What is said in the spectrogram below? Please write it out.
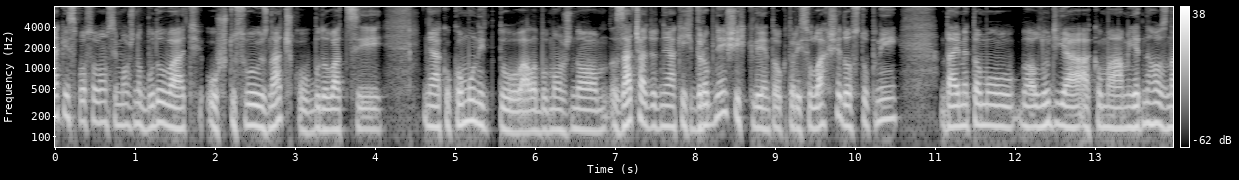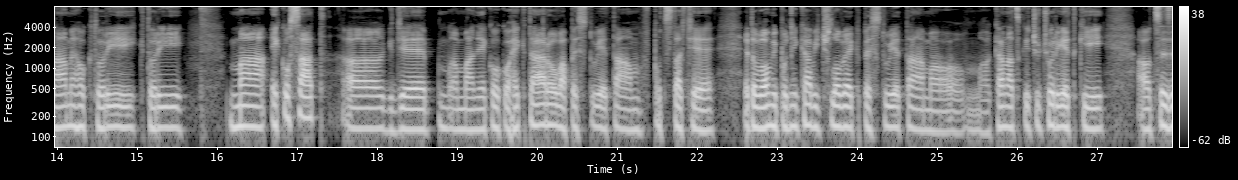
nejakým spôsobom si možno budovať už tú svoju značku, budovať si nejakú komunitu alebo možno začať od nejakých drobnejších klientov, ktorí sú ľahšie dostupní. Dajme tomu ľudia, ako mám jedného známeho, ktorý, ktorý má ekosad, kde má niekoľko hektárov a pestuje tam v podstate, je to veľmi podnikavý človek, pestuje tam kanadské čučoriedky, cez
